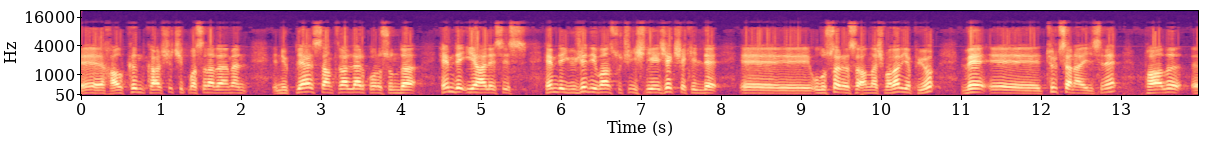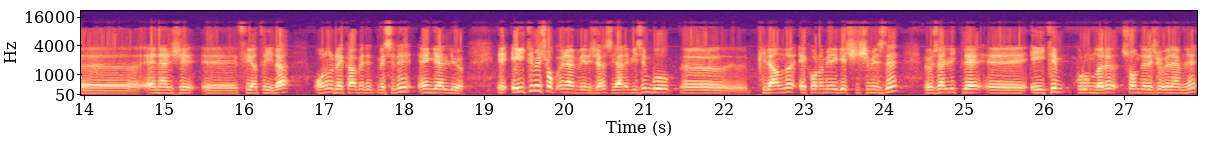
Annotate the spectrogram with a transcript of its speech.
E, halkın karşı çıkmasına rağmen e, nükleer santraller konusunda hem de ihalesiz hem de Yüce Divan suçu işleyecek şekilde e, uluslararası anlaşmalar yapıyor ve e, Türk sanayicisine pahalı e, enerji e, fiyatıyla onun rekabet etmesini engelliyor. E, eğitime çok önem vereceğiz. Yani bizim bu e, planlı ekonomiye geçişimizde özellikle e, eğitim kurumları son derece önemli.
